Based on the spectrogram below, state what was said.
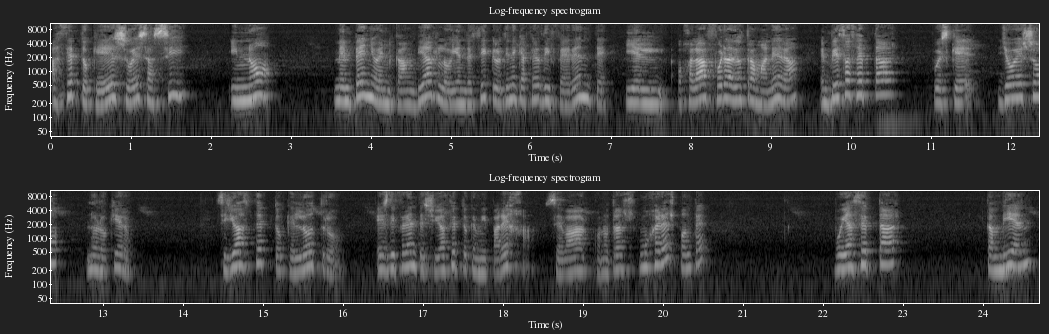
acepto que eso es así y no me empeño en cambiarlo y en decir que lo tiene que hacer diferente y el ojalá fuera de otra manera, empiezo a aceptar pues que yo eso no lo quiero. Si yo acepto que el otro es diferente, si yo acepto que mi pareja se va con otras mujeres, ponte, voy a aceptar también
